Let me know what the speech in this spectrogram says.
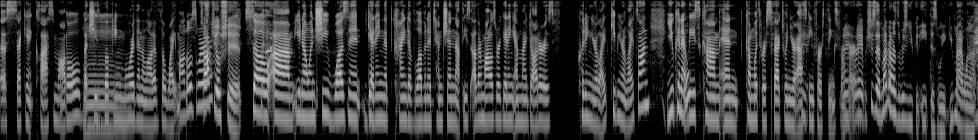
a second class model, but she's booking more than a lot of the white models were. Mm. Talk your shit. So, um, you know, when she wasn't getting the kind of love and attention that these other models were getting, and my daughter is putting your light, keeping your lights on, you can at least come and come with respect when you're asking for things from Wait, her. wait, but she said my daughter's the reason you can eat this week. You might want to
